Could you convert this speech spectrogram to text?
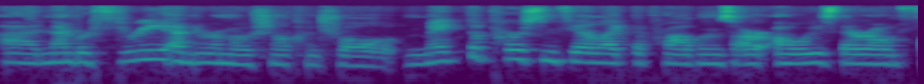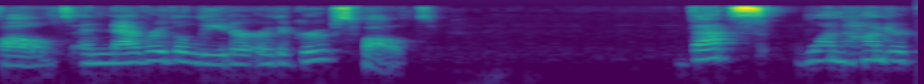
Uh, number three, under emotional control, make the person feel like the problems are always their own fault and never the leader or the group's fault that's 100%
